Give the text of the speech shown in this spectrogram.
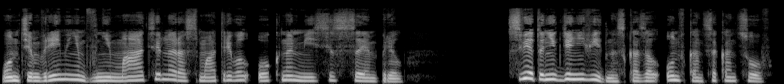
Он тем временем внимательно рассматривал окна миссис Сэмприл — «Света нигде не видно», — сказал он в конце концов.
